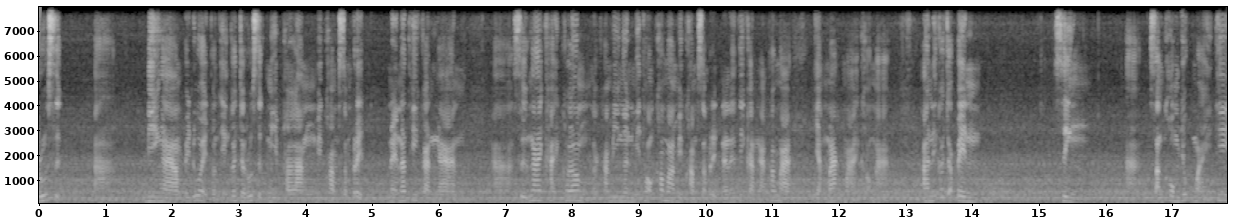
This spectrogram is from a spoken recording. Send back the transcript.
รู้สึกดีงามไปด้วย ตนเองก็จะรู้สึกมีพลังมีความสำเร็จในหน้าที่การงาน ซื้อง่ายขายคล่องนะคะมีเงินมีทองเข้ามามีความสำเร็จในหน้าที่การงานเข้ามาอย่างมากมายเข้ามา อันนี้ก็จะเป็นสิ่งสังคมยุคใหม่ที่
